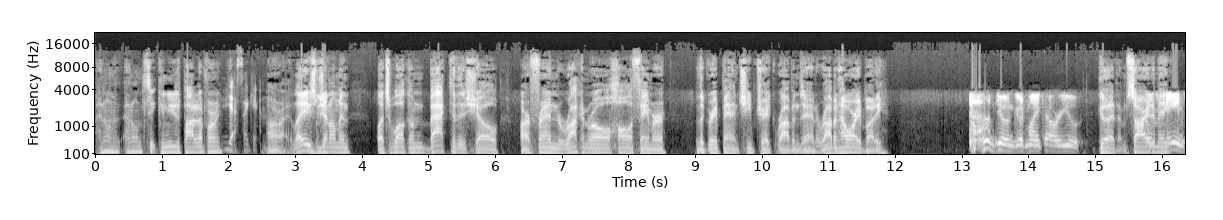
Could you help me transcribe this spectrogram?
I don't. I don't see. Can you just pot it up for me? Yes, I can. All right, ladies and gentlemen, let's welcome back to this show our friend, rock and roll Hall of Famer, the great band Cheap Trick, Robin Zander. Robin, how are you, buddy? I'm doing good, Mike. How are you? Good. I'm sorry to Those make. games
